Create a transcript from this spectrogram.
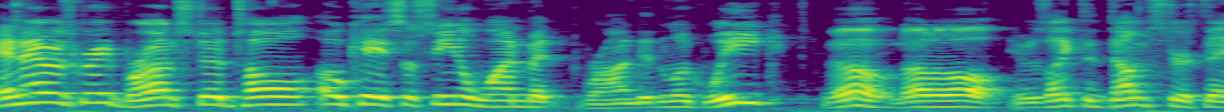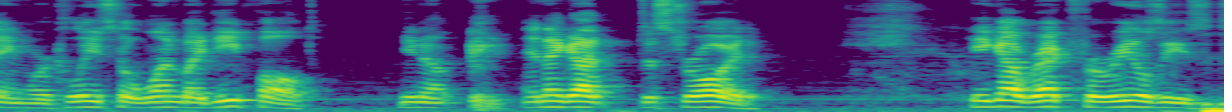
And that was great. Braun stood tall. Okay, so Cena won, but Braun didn't look weak. No, not at all. It was like the dumpster thing where Kalisto won by default, you know, and then got destroyed. He got wrecked for realsies.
